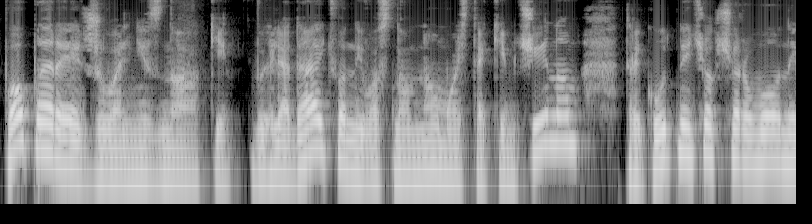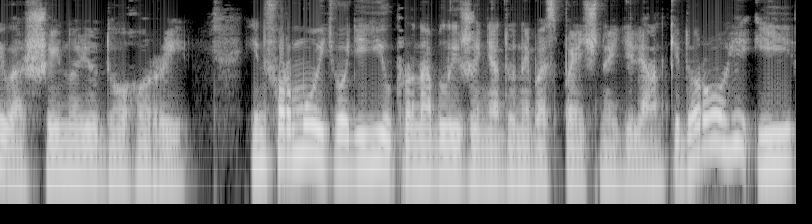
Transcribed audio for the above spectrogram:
Попереджувальні знаки. Виглядають вони в основному ось таким чином: трикутничок червоний вершиною догори. Інформують водіїв про наближення до небезпечної ділянки дороги і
